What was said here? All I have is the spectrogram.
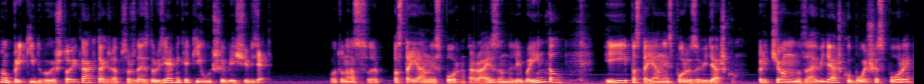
Ну, прикидываю, что и как, также обсуждаю с друзьями, какие лучшие вещи взять. Вот у нас э, постоянный спор Ryzen либо Intel и постоянные споры за видяшку. Причем за видяшку больше споры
